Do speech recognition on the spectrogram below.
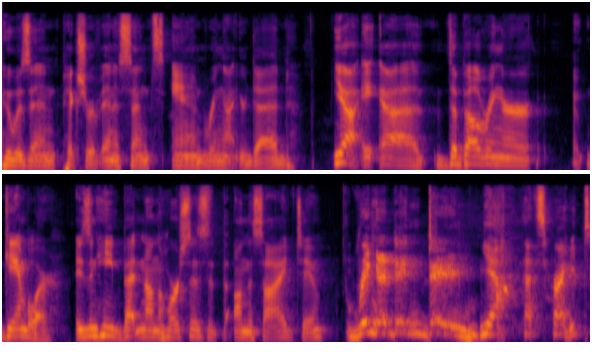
who was in Picture of Innocence and Ring Out Your Dead. Yeah, uh, the bell ringer gambler. Isn't he betting on the horses at the, on the side, too? Ring a ding ding. Yeah, that's right.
